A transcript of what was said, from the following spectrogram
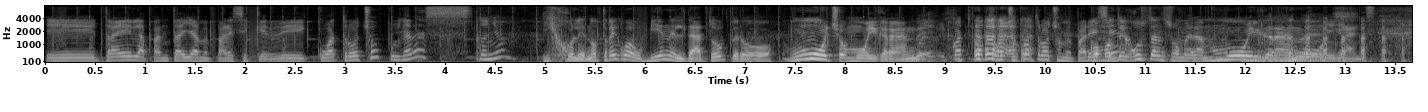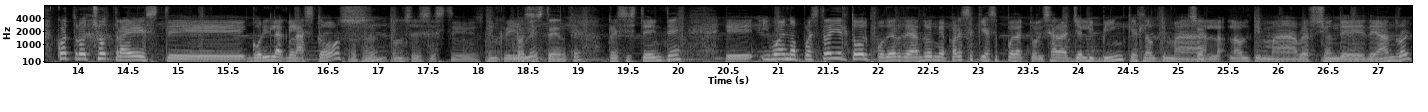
Eh, trae la pantalla, me parece que de 4.8 pulgadas, Toño. Híjole, no traigo bien el dato, pero mucho, muy grande. Eh, 4.8, 4.8 me parece. Como te gustan, Somera, muy grande. Muy grandes. 4.8 trae este Gorilla Glass 2. Entonces, este, está increíble. Resistente. resistente. Eh, y bueno, pues trae el, todo el poder de Android. Me parece que ya se puede actualizar a Jelly Bean, que es la última, Sí. la, la última versión de, de Android.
